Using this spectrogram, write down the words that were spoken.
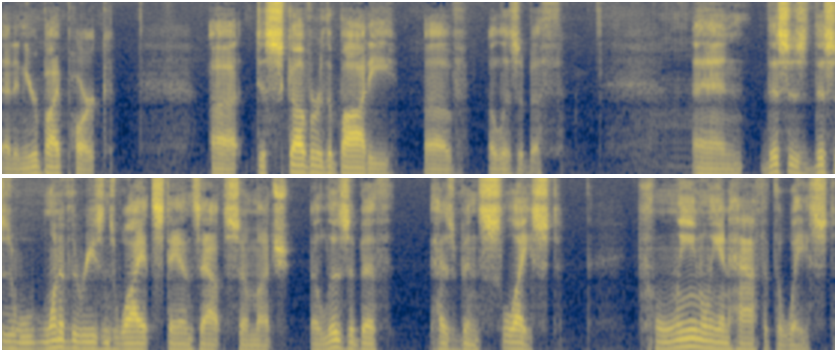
at a nearby park uh, discover the body of Elizabeth. And this is this is one of the reasons why it stands out so much. Elizabeth has been sliced cleanly in half at the waist.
